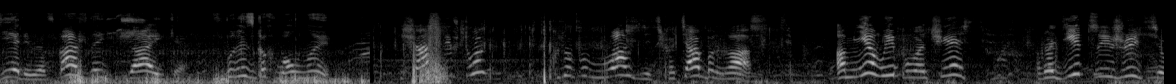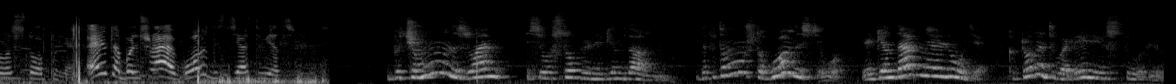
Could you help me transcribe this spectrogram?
дереве, в каждой чайке, в брызгах волны. Счастлив тот, кто побывал здесь хотя бы раз. А мне выпала честь родиться и жить в Севастополе. Это большая гордость и ответственность. Почему мы называем Севастополь легендарным? Да потому что гордость его – легендарные люди, которые творили историю.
